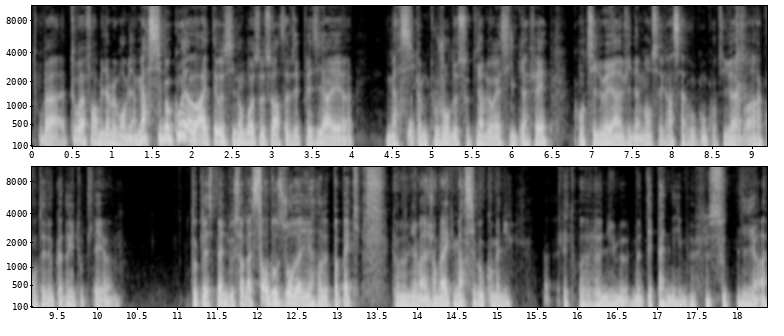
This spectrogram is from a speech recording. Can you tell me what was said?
tout, va, tout va formidablement bien. Merci beaucoup d'avoir été aussi nombreux ce soir, ça faisait plaisir, et euh, merci comme toujours de soutenir le Racing Café. Continuez, hein, évidemment, c'est grâce à vous qu'on continue à raconter nos conneries toutes les, euh, toutes les semaines. Nous sommes à 112 jours de l'anniversaire de Popek, comme nous le dit Jean Balek. Merci beaucoup Manu d'être venu me, me dépanner, me soutenir.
